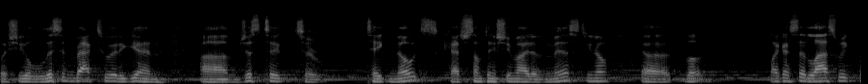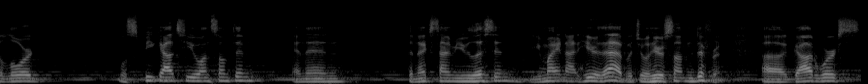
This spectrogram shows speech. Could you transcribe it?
but she'll listen back to it again um, just to, to take notes, catch something she might have missed. You know, uh, the, like I said last week, the Lord will speak out to you on something, and then the next time you listen, you might not hear that, but you'll hear something different. Uh, God works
